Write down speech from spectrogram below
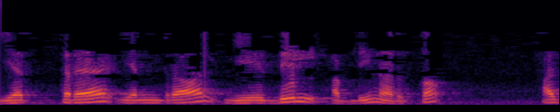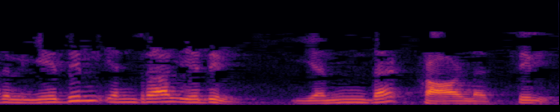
எத்ர என்றால் எதில் அப்படின்னு அர்த்தம். அதில் எதில் என்றால் எதில்? எந்த காலத்தில்?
